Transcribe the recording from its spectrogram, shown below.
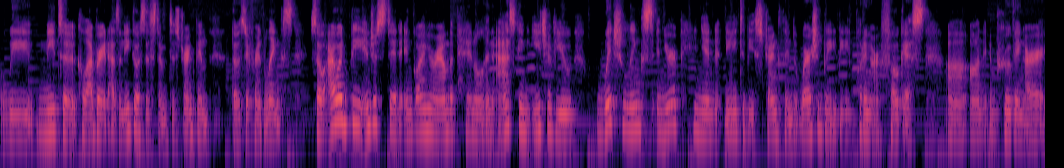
we need to collaborate as an ecosystem to strengthen those different links. So I would be interested in going around the panel and asking each of you which links, in your opinion, need to be strengthened. Where should we be putting our focus uh, on improving our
